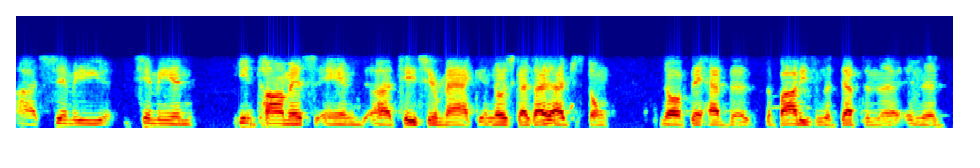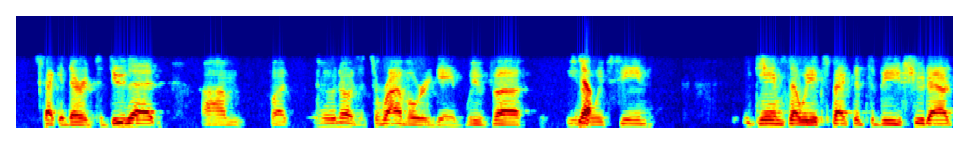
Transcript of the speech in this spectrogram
uh, Simmie, Timmy, and Ian Thomas, and uh, Taysir Mack, and those guys. I, I just don't know if they have the, the bodies and the depth in the in the secondary to do that. Um, but who knows? It's a rivalry game. We've uh, you know we've seen games that we expected to be shootouts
